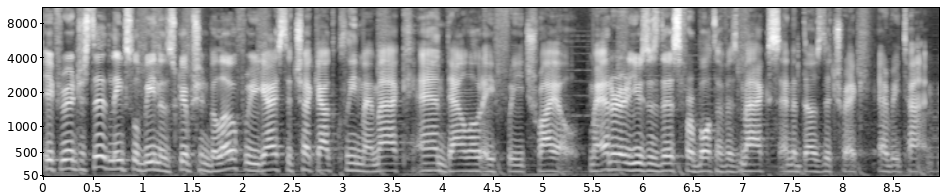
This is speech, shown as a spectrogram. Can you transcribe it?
If you're interested, links will be in the description below for you guys to check out Clean My Mac and download a free trial. My editor uses this for both of his Macs and it does the trick every time.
